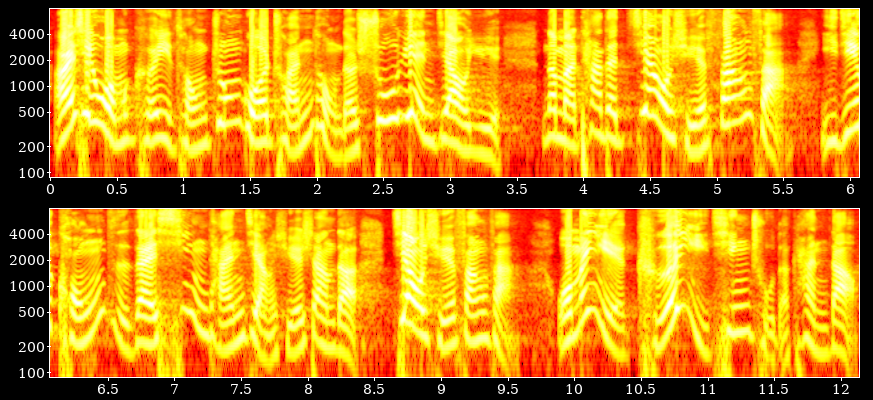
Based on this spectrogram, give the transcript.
而且我们可以从中国传统的书院教育，那么它的教学方法，以及孔子在信坛讲学上的教学方法，我们也可以清楚的看到，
